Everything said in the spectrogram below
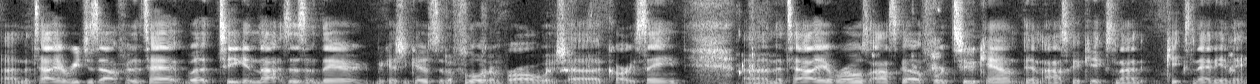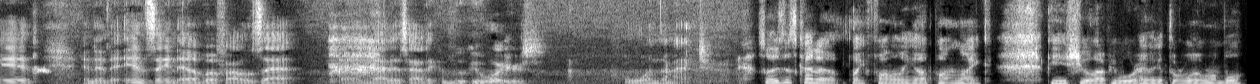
Uh, Natalya reaches out for the tag, but Tegan Nox isn't there because she goes to the floor to brawl with uh, Kairi Sane. Uh, Natalya rolls Asuka up for a two count, then Asuka kicks, Nat- kicks Natty in the head, and then the insane elbow follows that. And that is how the Kabuki Warriors won the match. So this is kind of like following up on like the issue a lot of people were having at the Royal Rumble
